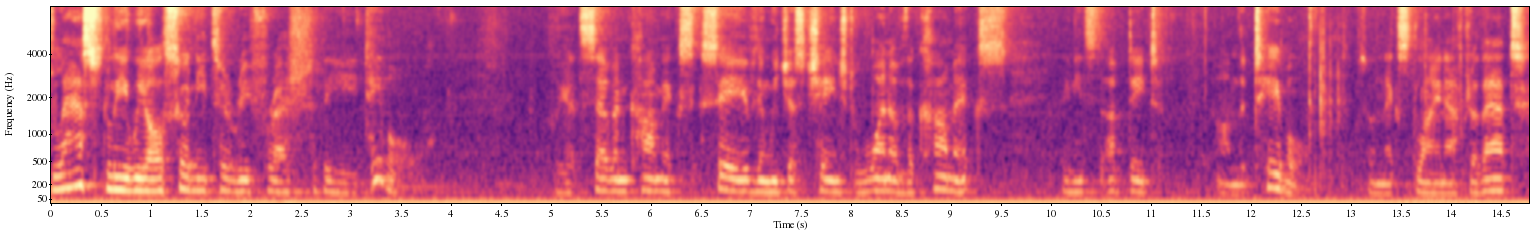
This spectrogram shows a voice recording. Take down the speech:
And lastly, we also need to refresh the table. We had seven comics saved, and we just changed one of the comics. It needs to update on the table. So next line after that,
